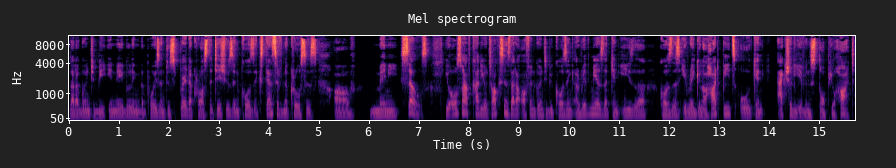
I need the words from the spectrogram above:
that are going to be enabling the poison to spread across the tissues and cause extensive necrosis of many cells. You also have cardiotoxins that are often going to be causing arrhythmias that can either cause this irregular heartbeats or can actually even stop your heart.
